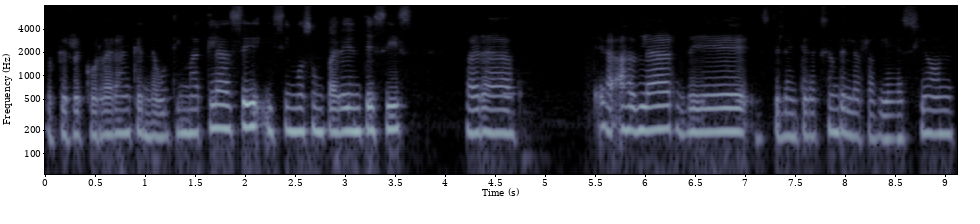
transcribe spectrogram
porque recordarán que en la última clase hicimos un paréntesis para eh, hablar de este, la interacción de la radiación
